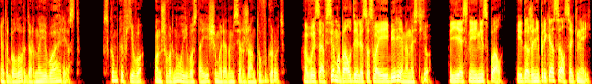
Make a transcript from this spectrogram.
Это был ордер на его арест. Скомкав его, он швырнул его стоящему рядом сержанту в грудь. «Вы совсем обалдели со своей беременностью? Я с ней не спал. и даже не прикасался к ней.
